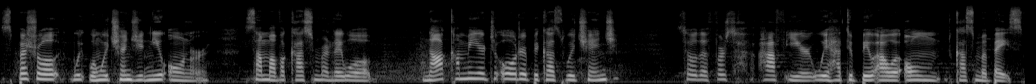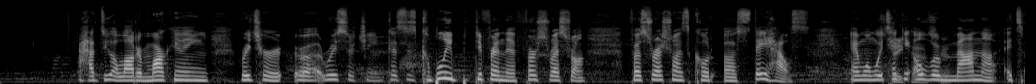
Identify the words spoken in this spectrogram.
Special we, when we change a new owner, some of our customer they will not come here to order because we change. So the first half year, we had to build our own customer base. I had to do a lot of marketing, research, uh, researching, because it's completely different than first restaurant. First restaurant is called uh, Steakhouse, and when we're taking over yeah. Manna, it's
